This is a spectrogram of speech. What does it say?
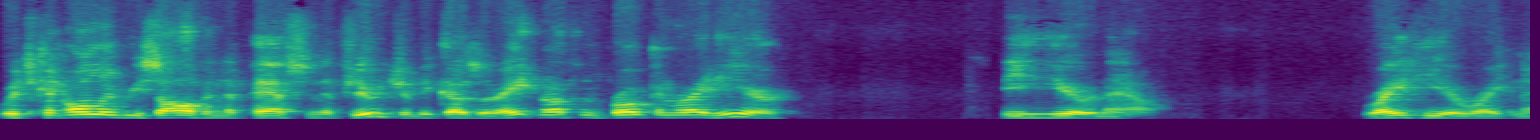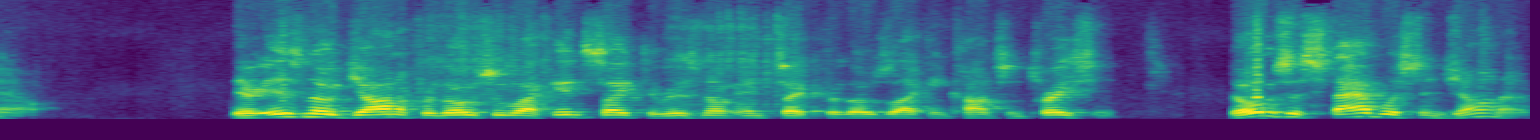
which can only resolve in the past and the future because there ain't nothing broken right here, be here now. Right here, right now. There is no jhana for those who lack insight. There is no insight for those lacking concentration. Those established in jhana,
